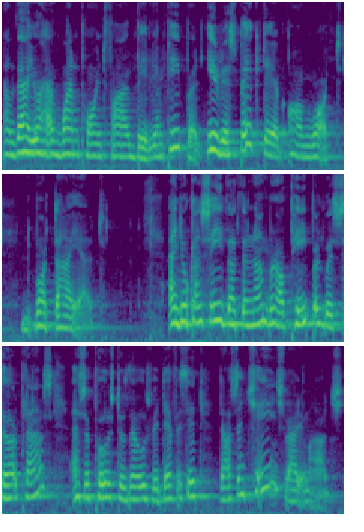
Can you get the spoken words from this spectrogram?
And there you have 1.5 billion people, irrespective of what what diet. And you can see that the number of people with surplus as opposed to those with deficit doesn't change very much.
